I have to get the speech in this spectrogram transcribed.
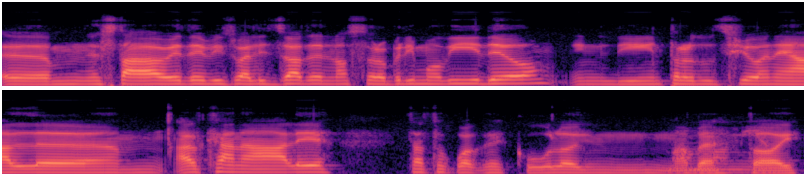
Um, sta, avete visualizzato il nostro primo video in, di introduzione al, um, al canale. Tanto qua che culo, vabbè, poi.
